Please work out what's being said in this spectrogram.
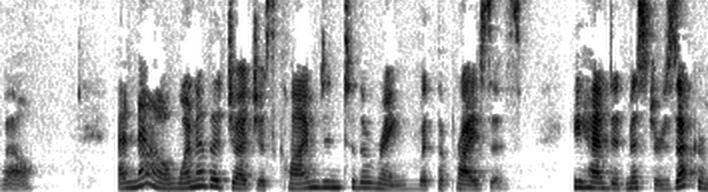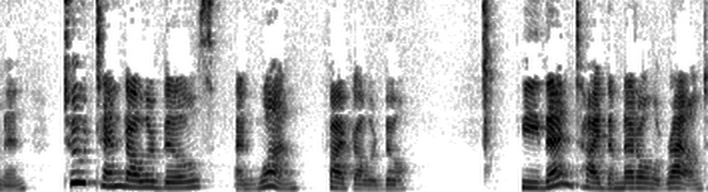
well. And now one of the judges climbed into the ring with the prizes. He handed Mr. Zuckerman two $10 bills and one $5 bill. He then tied the medal around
